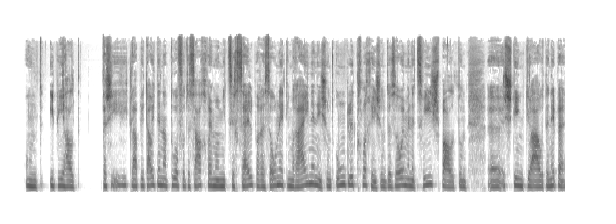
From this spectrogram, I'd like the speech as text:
Und ich bin halt das ist, ich glaube, auch in der Natur der Sache, wenn man mit sich selber so nicht im Reinen ist und unglücklich ist und so in einem Zwiespalt und äh, es stimmt ja auch dann eben,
